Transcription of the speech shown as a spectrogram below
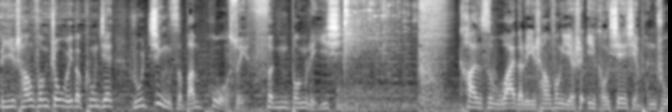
李长风周围的空间如镜子般破碎、分崩离析。看似无碍的李长风也是一口鲜血喷出，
